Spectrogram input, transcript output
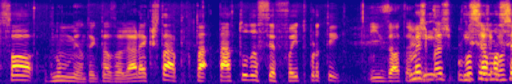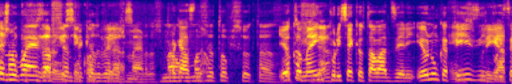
só no momento em que estás a olhar é que está, porque está, está tudo a ser feito para ti. Exatamente. Mas- mas Isso vocês- é uma vocês cena nunca bem egocêntrica de ver as merdas. Não, acaso mas não. eu estou a perceber o que estás a dizer. eu também, por isso é que eu estava a dizer. Eu nunca É fiz e por isso é que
